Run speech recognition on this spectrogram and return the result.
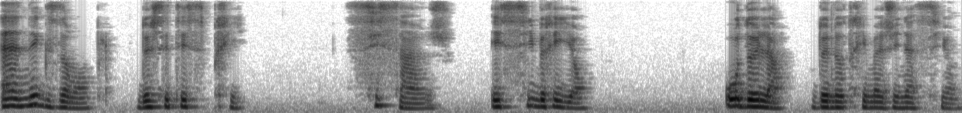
Un exemple de cet esprit si sage et si brillant, au-delà de notre imagination,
